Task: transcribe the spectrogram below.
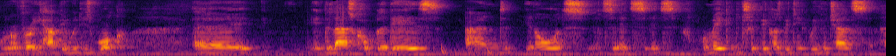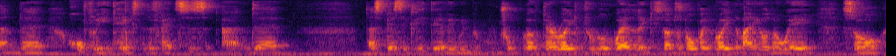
we were very happy with his work uh, in the last couple of days. And you know, it's it's it's it's we're making the trip because we think we have a chance, and uh, hopefully he takes the defences and. That's basically it, David. We jump him out there riding to run well. Like he's not there's no point riding him any other way. So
